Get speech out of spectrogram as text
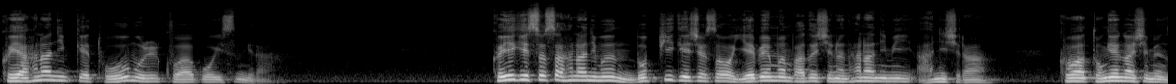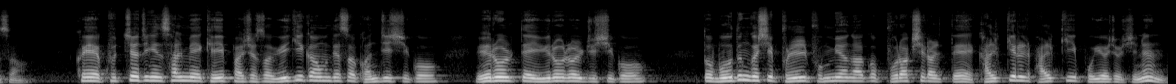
그의 하나님께 도움을 구하고 있습니다. 그에게 있어서 하나님은 높이 계셔서 예배만 받으시는 하나님이 아니시라 그와 동행하시면서 그의 구체적인 삶에 개입하셔서 위기 가운데서 건지시고 외로울 때 위로를 주시고 또 모든 것이 불분명하고 불확실할 때 갈 길을 밝히 보여주시는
